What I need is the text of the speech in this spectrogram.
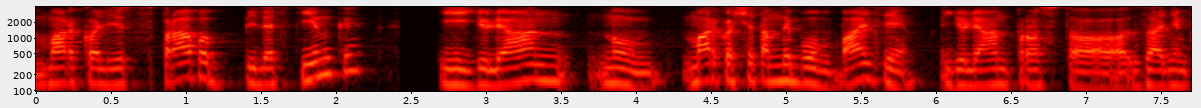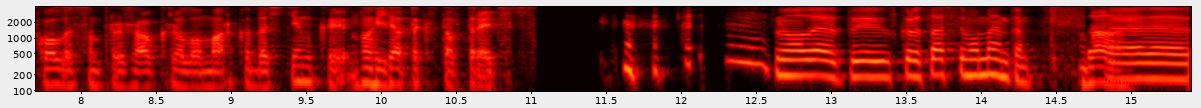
Марко ліз справа біля стінки. І Юліан, ну, Марко ще там не був в базі. Юліан просто заднім колесом прижав крило Марко до стінки. Ну, я так став третій. Ну, але ти скористався моментом. Да. Е,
